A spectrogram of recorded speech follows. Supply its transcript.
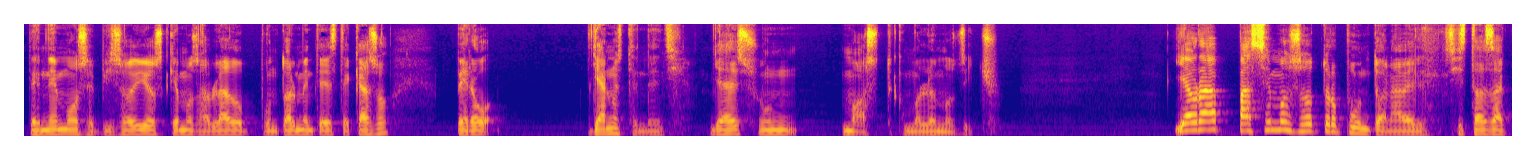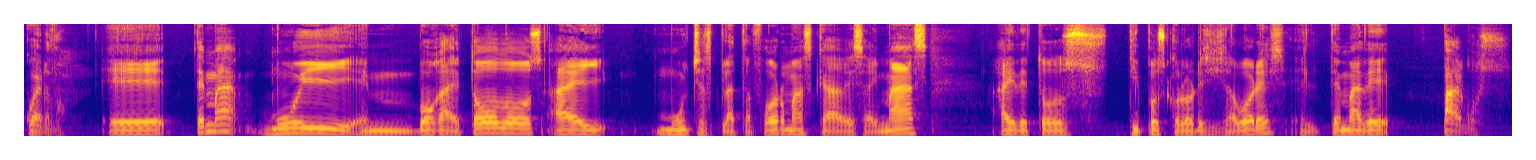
Tenemos episodios que hemos hablado puntualmente de este caso, pero ya no es tendencia. Ya es un must, como lo hemos dicho. Y ahora pasemos a otro punto, Anabel, si estás de acuerdo. Eh, tema muy en boga de todos. Hay muchas plataformas, cada vez hay más. Hay de todos tipos, colores y sabores. El tema de pagos.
